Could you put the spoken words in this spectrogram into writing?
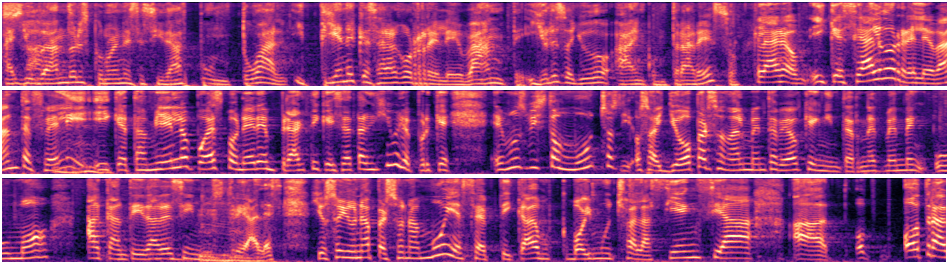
ayudándoles con una necesidad puntual y tiene que ser algo relevante. Y yo les ayudo a encontrar eso. Claro, y que sea algo relevante, Feli, y que también lo puedas poner en práctica y sea tangible, porque hemos visto muchos, o sea, yo personalmente veo que en Internet venden humo a cantidades industriales. Yo soy una persona muy escéptica, voy mucho a la ciencia, a otra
